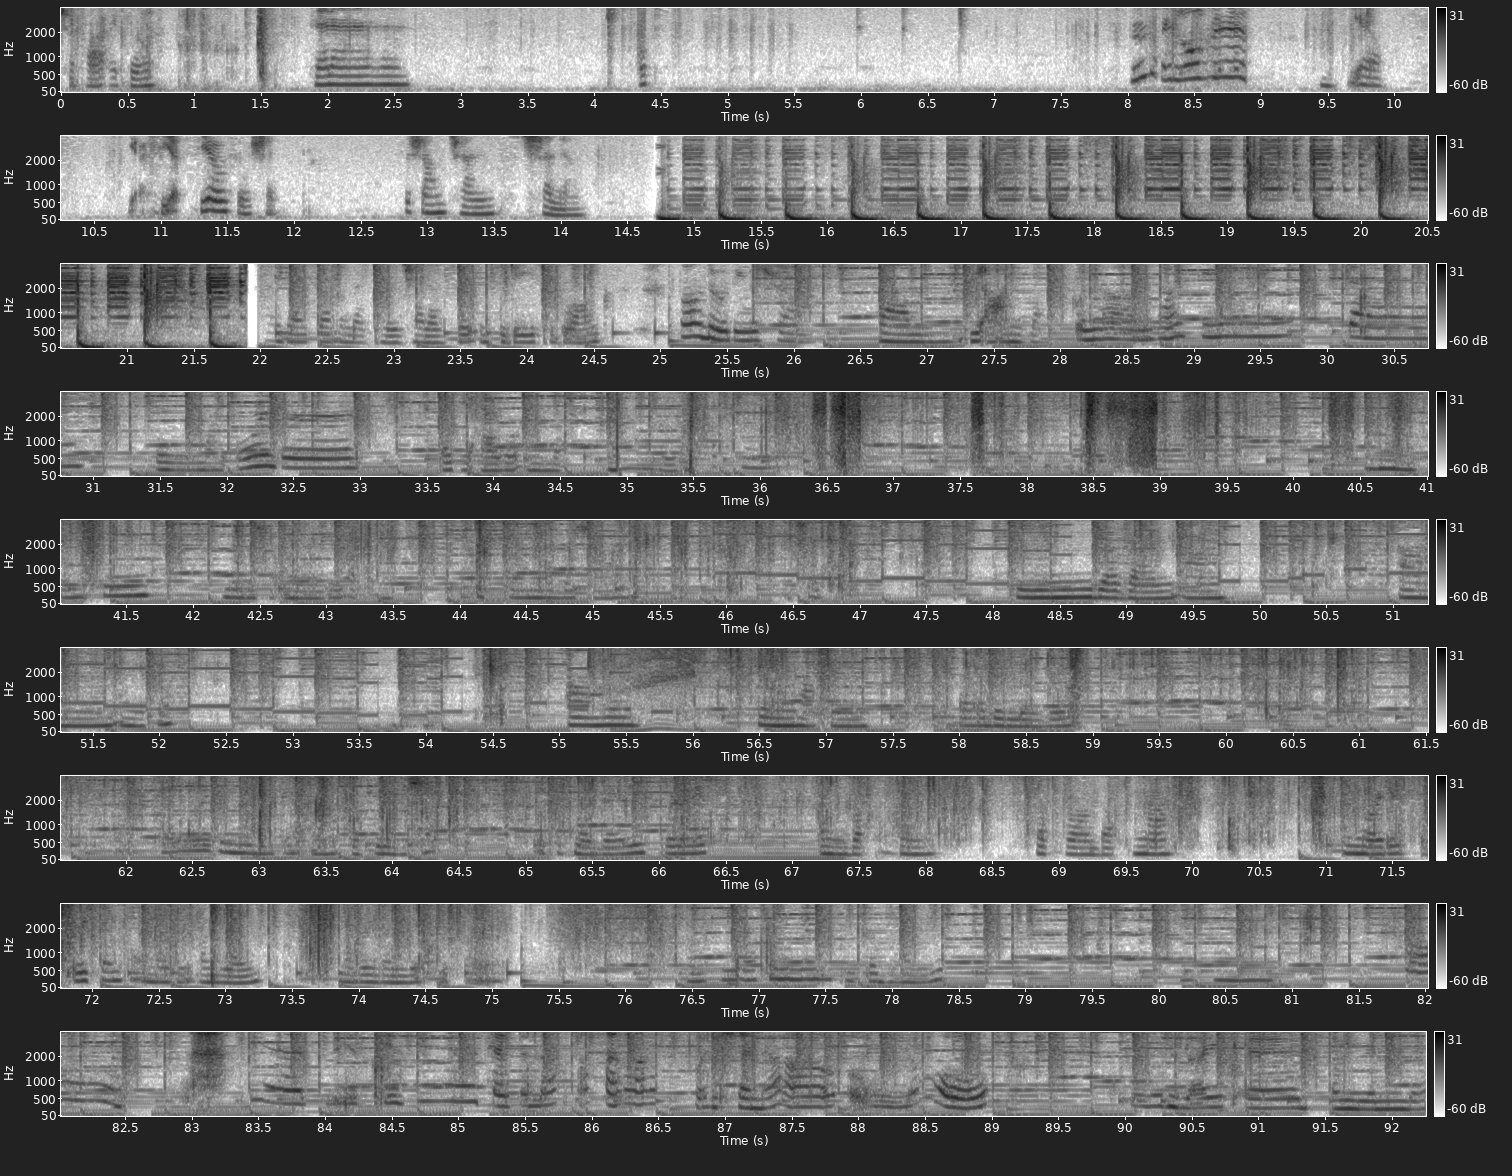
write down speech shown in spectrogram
Ito. Ta-da! Oops. Mm, I love it! Yes. Yes, yes, yes. So, siya. So, siyang Chance Chanel. Hi guys, welcome back to my channel. So, in today's vlog, oh, dumating na siya. Um, i-unbox ko na ang aking This is my order. Okay, I will unbox it now. Wait ba siya umorder ako? Ito na ba siya? Siya, Si Javan, ang ang ano to? Ang deliver. Okay, tingnan natin ang kapila siya. This is my very first unboxing sa product na in-order ko. First time ko in-order online. Never done this before. Okay, okay naman yung pagkabalit. Second. Oh! Yes, yes, yes, yes. Ito na. Pag siya na. Oh no. So excited. Ang ganda.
